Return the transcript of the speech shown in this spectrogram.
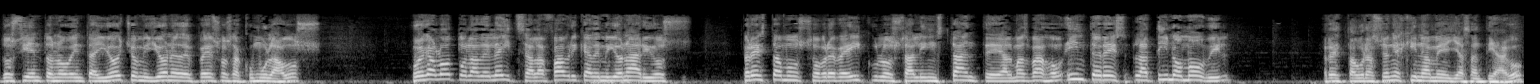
298 millones de pesos acumulados. Juega Loto, la de Leitza, la fábrica de millonarios. Préstamos sobre vehículos al instante, al más bajo interés latino móvil. Restauración Esquina Mella, Santiago.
